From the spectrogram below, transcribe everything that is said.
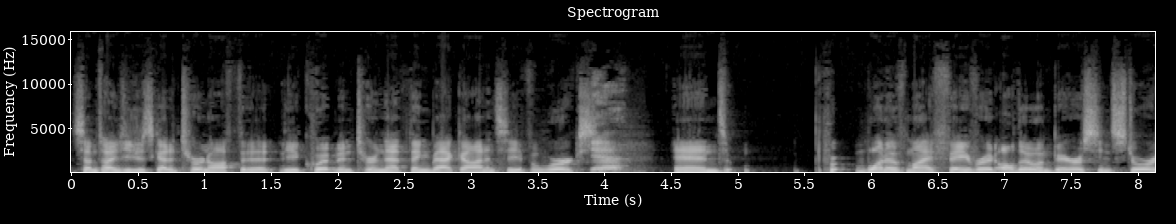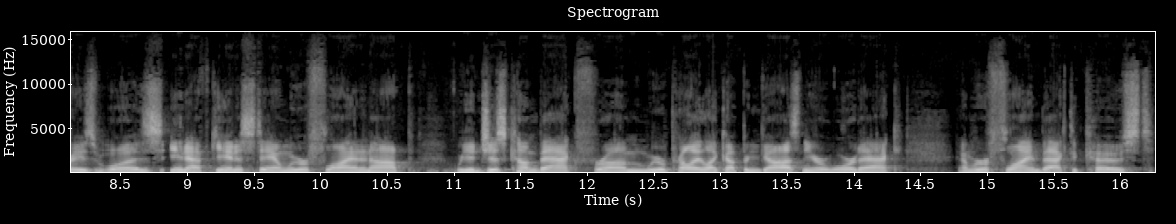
sometimes you just got to turn off the the equipment, turn that thing back on, and see if it works." yeah, And one of my favorite, although embarrassing, stories was in Afghanistan. We were flying an op. We had just come back from. We were probably like up in Ghazni or Wardak, and we were flying back to Khost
